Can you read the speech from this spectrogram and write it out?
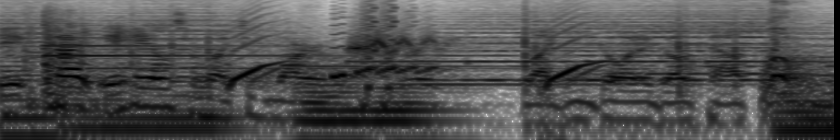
It it hails from like Bros. Like you go in a ghost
